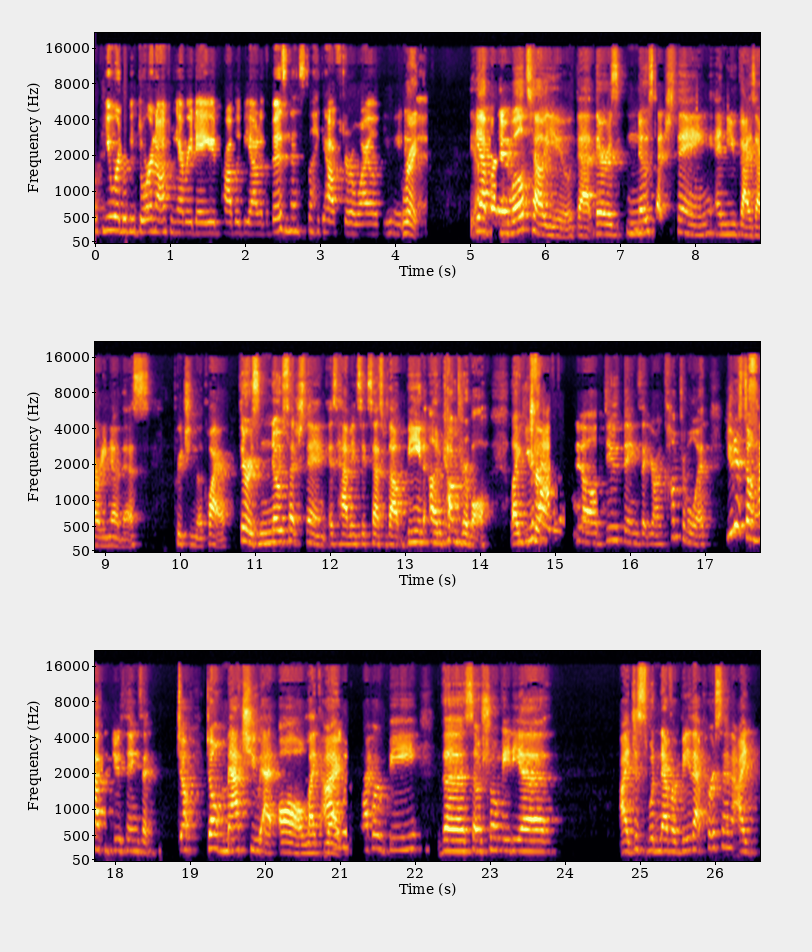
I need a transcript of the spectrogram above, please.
If you were to be door knocking every day, you'd probably be out of the business like after a while if you hated Right. it. Yeah. Yeah. but I will tell you that there is no such thing, and you guys already know this, preaching to the choir. There is no such thing as having success without being uncomfortable. Like you True. have to still do things that you're uncomfortable with. You just don't have to do things that don't don't match you at all. Like I would never be the social media. I just would never be that person. I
